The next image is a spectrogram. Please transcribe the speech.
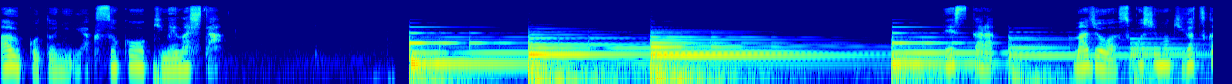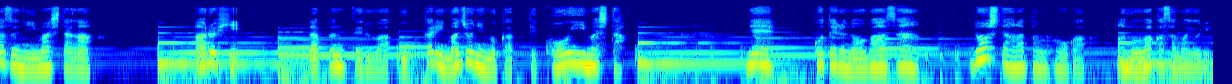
会うことに約束を決めました。魔女は少しも気がつかずにいましたが、ある日、ラプンツェルはうっかり魔女に向かってこう言いました。ねえ、コテルのおばあさん、どうしてあなたの方があの若様より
